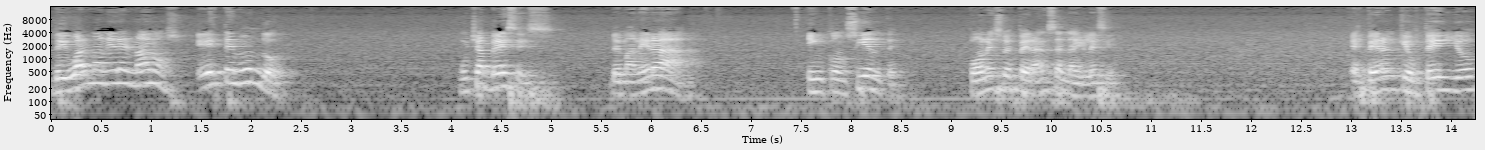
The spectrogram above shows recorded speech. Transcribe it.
De igual manera, hermanos, este mundo muchas veces, de manera inconsciente, pone su esperanza en la iglesia. Esperan que usted y yo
